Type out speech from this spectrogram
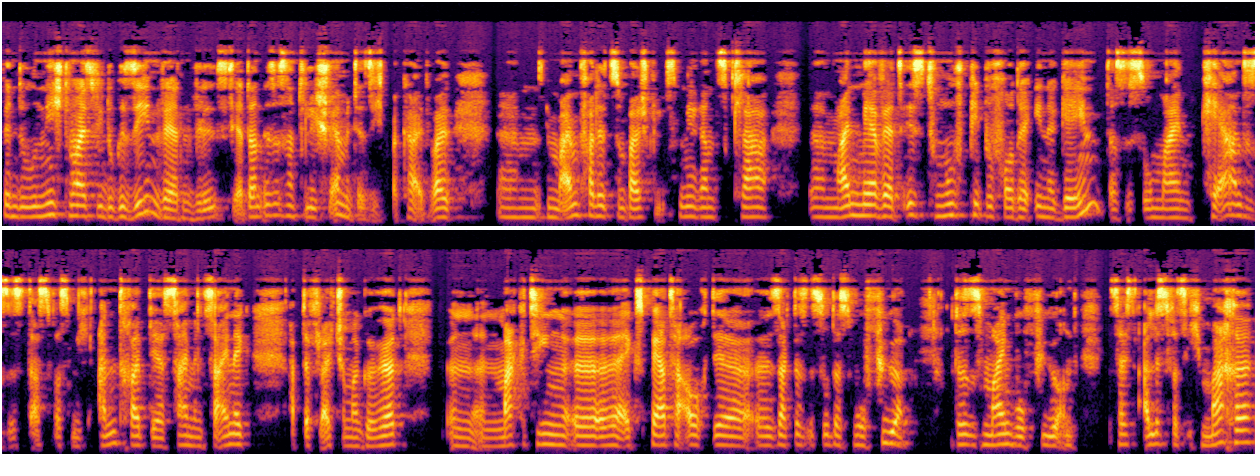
wenn du nicht weißt, wie du gesehen werden willst, ja, dann ist es natürlich schwer mit der Sichtbarkeit, weil ähm, in meinem Falle zum Beispiel ist mir ganz klar, äh, mein Mehrwert ist to move people for their inner gain. Das ist so mein Kern, das ist das, was mich antreibt. Der Simon Sinek, habt ihr vielleicht schon mal gehört, ein, ein Marketing-Experte äh, auch, der äh, sagt, das ist so das Wofür. Das ist mein Wofür. Und das heißt, alles, was ich mache,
